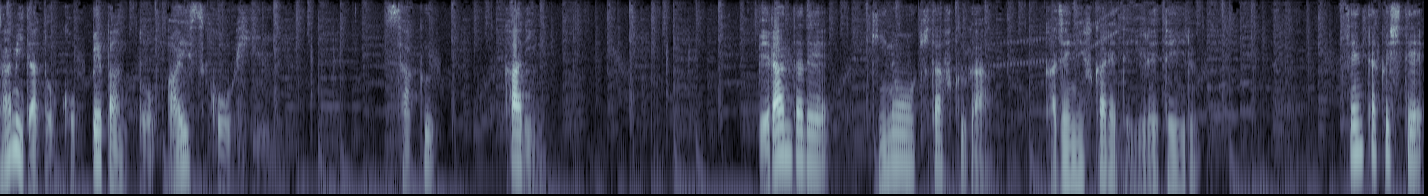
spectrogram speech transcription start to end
涙とコッペパンとアイスコーヒー。作、カリン。ベランダで昨日着た服が風に吹かれて揺れている。洗濯して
